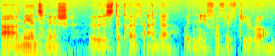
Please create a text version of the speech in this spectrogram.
uh, me and Tanishq, who is the co-founder with me for 50Raw,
